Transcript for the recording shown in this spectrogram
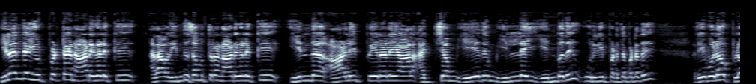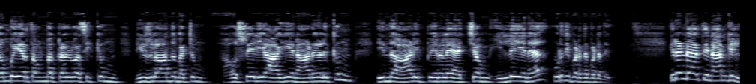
இலங்கை உட்பட்ட நாடுகளுக்கு அதாவது இந்து சமுத்திர நாடுகளுக்கு இந்த ஆழிப்பேரலையால் அச்சம் ஏதும் இல்லை என்பது உறுதிப்படுத்தப்பட்டது. அதேபோல புலம்பெயர் தமிழ் மக்கள் வசிக்கும் நியூசிலாந்து மற்றும் ஆஸ்திரேலியா ஆகிய நாடுகளுக்கும் இந்த ஆழிப்பேரலை அச்சம் இல்லை என உறுதிப்படுத்தப்பட்டது. இரண்டாயிரத்தி நான்கில்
